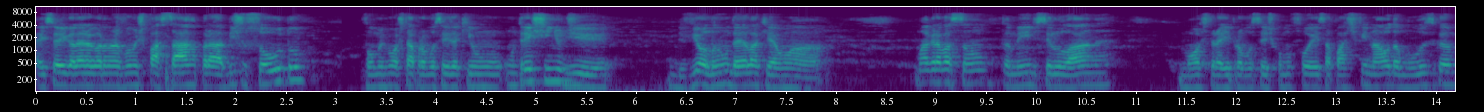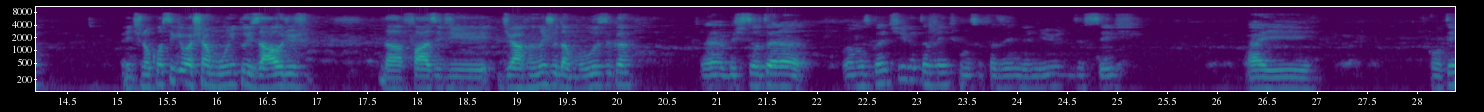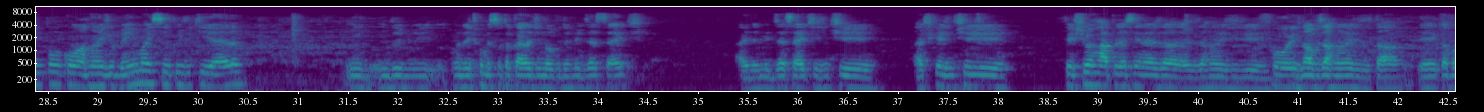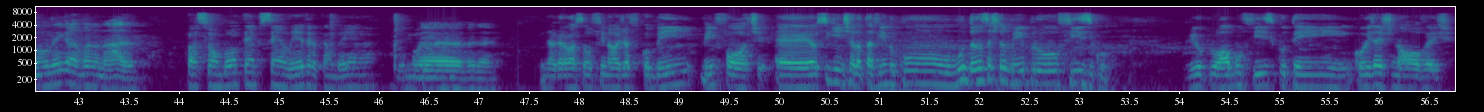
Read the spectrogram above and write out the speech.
Isso aí, galera. Agora nós vamos passar para Bicho Solto. Vamos mostrar para vocês aqui um, um trechinho de, de violão dela, que é uma, uma gravação também de celular, né? Mostra aí para vocês como foi essa parte final da música. A gente não conseguiu achar muitos áudios da fase de, de arranjo da música. É, Bicho Solto era uma música antiga também, gente começou a fazer em 2016. Aí, com um tempo com um arranjo bem mais simples do que era, em, em 2000 quando a gente começou a tocar ela de novo em 2017. Aí em 2017 a gente, acho que a gente fechou rápido assim, né, os, os arranjos de, Foi. os novos arranjos e tal. E aí acabamos nem gravando nada. Passou um bom tempo sem letra também, né? Demorou. É verdade. E na gravação final já ficou bem, bem forte. É, é o seguinte, ela tá vindo com mudanças também pro físico. Viu? Pro álbum físico tem coisas novas,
